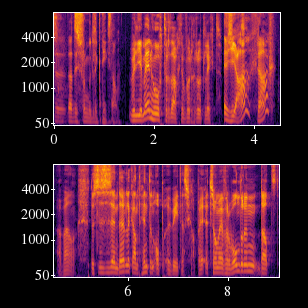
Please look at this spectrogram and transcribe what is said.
Nee. eh, dat is vermoedelijk niks dan. Wil je mijn hoofdverdachte voor Groot Licht? Eh, Ja, graag. Ah, wel. Dus ze zijn duidelijk aan het hinten op wetenschap. Hè. Het zou mij verwonderen dat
